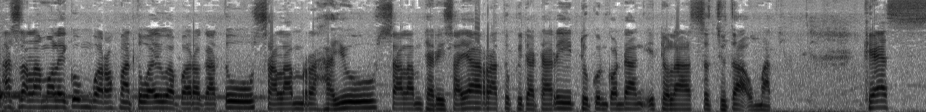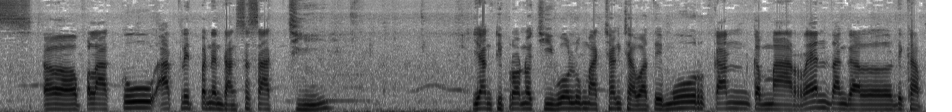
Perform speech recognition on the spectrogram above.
Assalamualaikum warahmatullahi wabarakatuh. Salam Rahayu Salam dari saya Ratu Bidadari Dukun Kondang Idola Sejuta Umat. Guys uh, Pelaku atlet penendang sesaji Yang di Pronojiwo Lumajang Jawa Timur Kan kemarin tanggal 13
